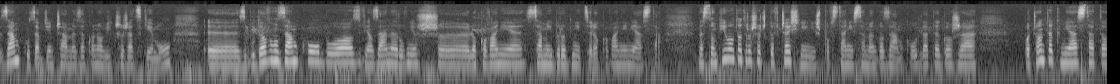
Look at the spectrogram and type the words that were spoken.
zamku zawdzięczamy zakonowi krzyżackiemu. E, Z budową zamku było związane również lokowanie samej Brodnicy, lokowanie miasta. Nastąpiło to troszeczkę wcześniej niż powstanie samego zamku, dlatego że Początek miasta to,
